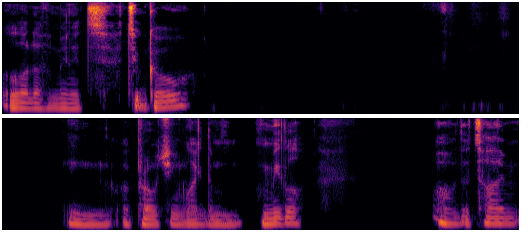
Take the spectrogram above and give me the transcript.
a lot of minutes to go. Mm, approaching like the middle of the time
